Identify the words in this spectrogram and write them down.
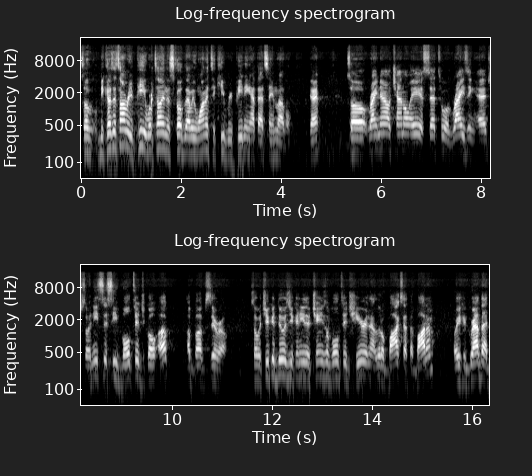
so because it's on repeat, we're telling the scope that we want it to keep repeating at that same level. Okay, so right now channel A is set to a rising edge, so it needs to see voltage go up above zero. So what you could do is you can either change the voltage here in that little box at the bottom, or you could grab that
